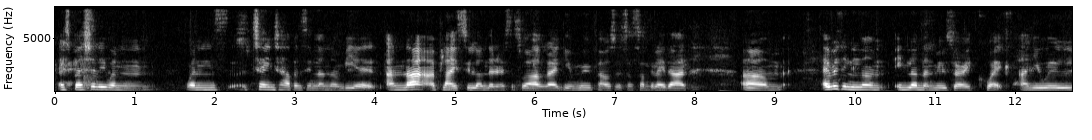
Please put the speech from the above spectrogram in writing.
Okay. especially when when change happens in London, be it, and that applies to Londoners as well. Like you move houses or something like that. Um, everything in, Lon- in London moves very quick, and you will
